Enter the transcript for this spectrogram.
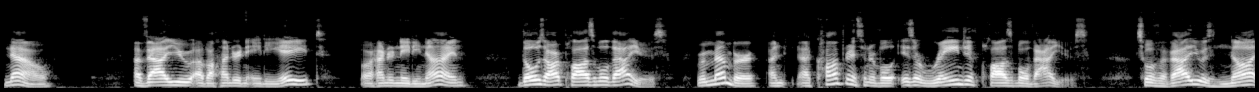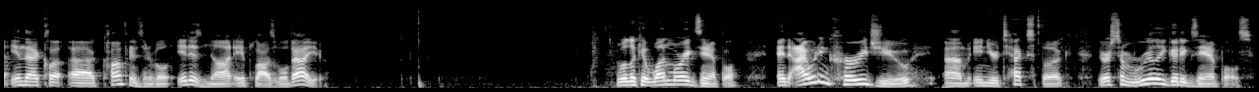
Now, a value of 188 or 189, those are plausible values. Remember, a, confidence interval is a range of plausible values. So if a value is not in that uh, confidence interval, it is not a plausible value. We'll look at one more example. And I would encourage you um, in your textbook, there are some really good examples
